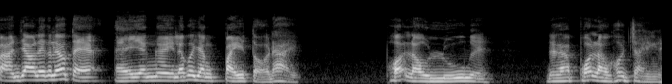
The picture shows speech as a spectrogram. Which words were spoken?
ป่านยาวอะไรก็แล้ว แต่แต่ยังไงแล้วก็ยังไปต่อได้ เพราะเรารู้ไงนะครับ เพราะเราเข้าใจไง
